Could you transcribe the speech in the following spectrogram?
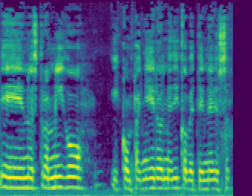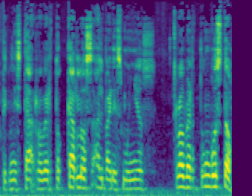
Eh, nuestro amigo y compañero, el médico veterinario zootecnista Roberto Carlos Álvarez Muñoz. Robert, un gusto.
